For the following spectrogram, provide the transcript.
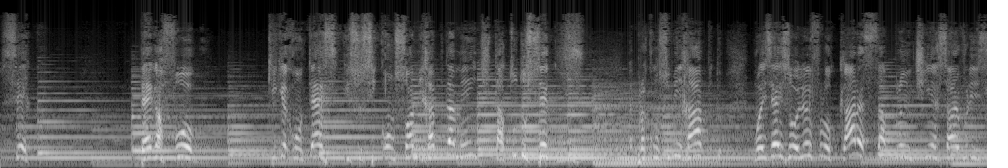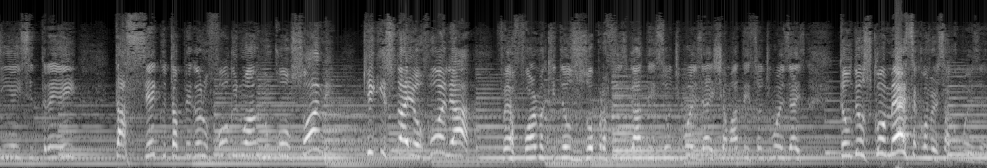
seco. Pega fogo. O que, que acontece? Isso se consome rapidamente. Está tudo seco. É para consumir rápido. Moisés olhou e falou: Cara, essa plantinha, essa árvorezinha, esse trem aí, está seco está pegando fogo e não, não consome? O que, que isso daí? Eu vou olhar. Foi a forma que Deus usou para fisgar a atenção de Moisés, chamar a atenção de Moisés. Então Deus começa a conversar com Moisés.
